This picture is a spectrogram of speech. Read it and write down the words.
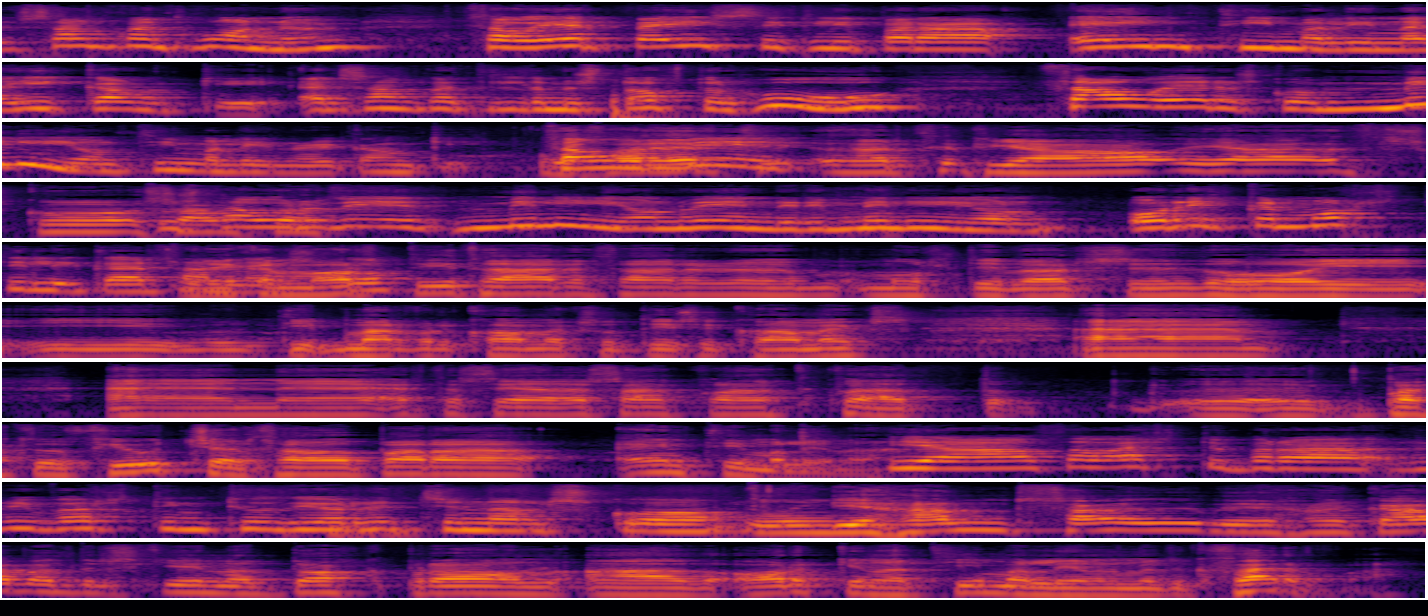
samkvæmt honum, þá er basically bara ein tímalína í gangi, en samkvæmt til dæmis Dr. Who, þá eru sko miljón tímalínur í gangi. Þá Og það eru er við, er tí- Já, já, sko veist, þá eru við miljón vinir í miljón, og Rick and Morty líka er þannig, Rick and sko. Morty, þar, þar eru multiversið og í, í Marvel Comics og DC Comics um, en uh, ertu að segja að samkvæmt hvað uh, Back to the Future þá er bara ein tímalína Já, þá ertu bara reverting to the original, sko. Ég, hann sagði, hann gaf aldrei skinn að Doc Brown að orgina tímalínan myndi hverfa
